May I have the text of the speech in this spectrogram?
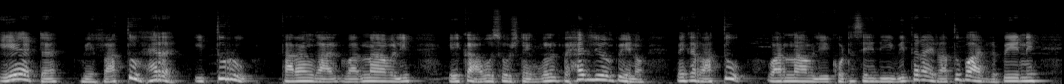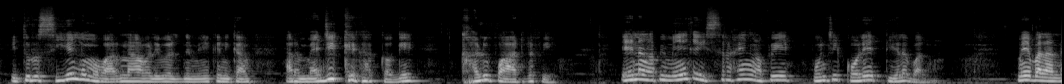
එයට මේ රතු හැර ඉතුරු තරංගල් වර්ණාවලි ඒක අවශෝෂණය ගොලන් පැහැදිලිවම පේනවා මේක රතු වර්ණාවලී කොටසේදී විතරයි රතු පාටට පේන්නේ ඉතුරු සියලුම වර්ණාවලිවලද මේක නිකං අර මැජික් එකක් වගේ කළු පාටට පේ. එහනම් අපි මේක ඉස්රහෙන් අපේ පුංචි කොලෙත් තියල බලමු. මේ බලන්න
